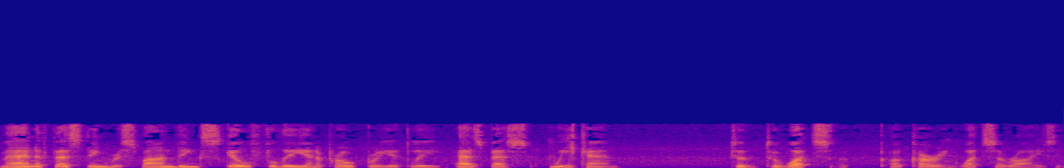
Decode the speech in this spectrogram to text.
manifesting, responding skillfully and appropriately as best we can to, to what's occurring, what's arising.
